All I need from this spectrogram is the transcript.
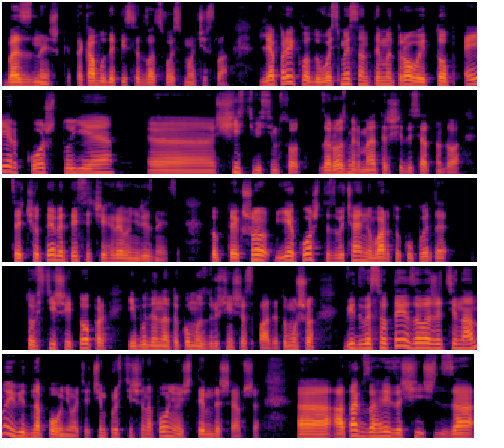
без знижки. Така буде після 28 числа. Для прикладу, 8-сантиметровий Top Air коштує 6800 за розмір 1,60 на 2. Це 4 тисячі гривень різниця. Тобто, якщо є кошти, звичайно, варто купити товстіший топер і буде на такому зручніше спати. Тому що від висоти залежить ціна, ну і від наповнювача. Чим простіше наповнювач, тим дешевше. Е, а так, взагалі, за шість- за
